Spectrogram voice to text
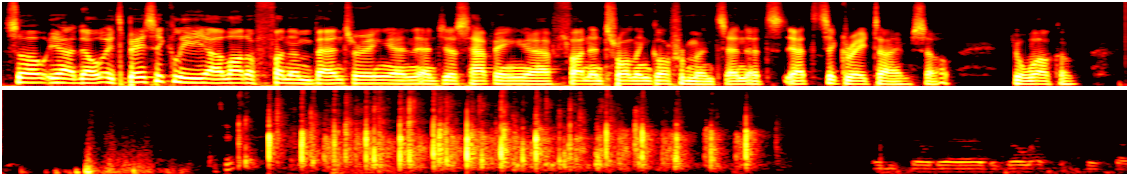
So yeah, no, it's basically a lot of fun and bantering and, and just having uh, fun and trolling governments, and that's that's a great time. So you're welcome. Maybe show the, the GoAccess stuff.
